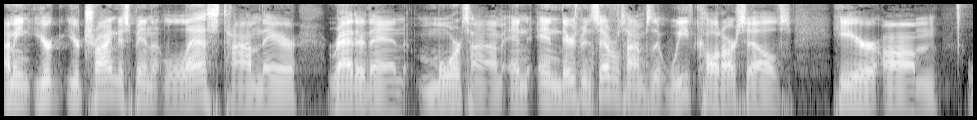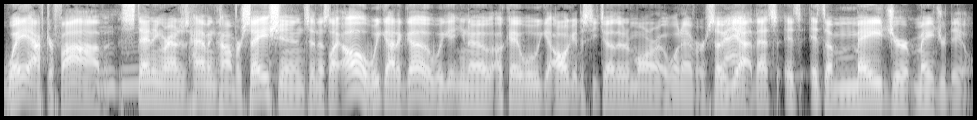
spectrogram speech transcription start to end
I mean, you're you're trying to spend less time there rather than more time. And and there's been several times that we've caught ourselves here um way after 5 Mm-hmm. standing around just having conversations and it's like oh we got to go we get you know okay well we get, all get to see each other tomorrow whatever so Right. yeah that's it's it's a major major deal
